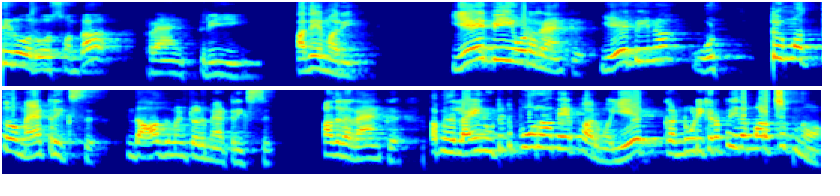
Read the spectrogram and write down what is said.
ஜீரோ ரோஸ் வந்தா ரேங்க் த்ரீ அதே மாதிரி ஏபியோட ரேங்க் ஏபினா ஒட்டுமொத்த மேட்ரிக்ஸ் இந்த ஆகுமெண்டட் மேட்ரிக்ஸ் அதுல ரேங்க் அப்ப இந்த லைன் விட்டுட்டு பூராமே பாருங்க. ஏ கண்டுபிடிக்கிறப்ப இதை மறைச்சுக்கணும்.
